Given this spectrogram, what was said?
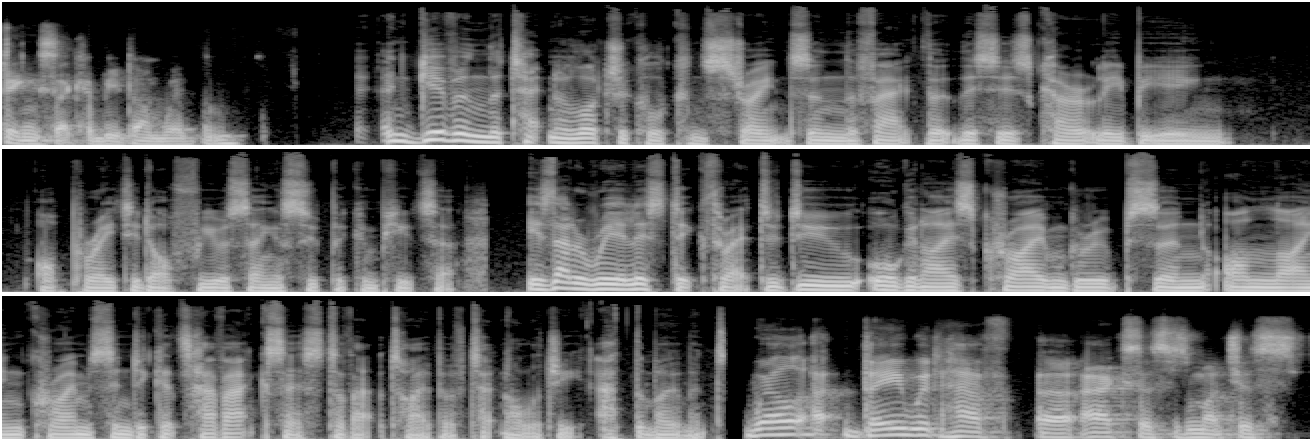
things that can be done with them. And given the technological constraints and the fact that this is currently being operated off, you were saying a supercomputer. Is that a realistic threat? Do organized crime groups and online crime syndicates have access to that type of technology at the moment? Well, uh, they would have uh, access as much as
